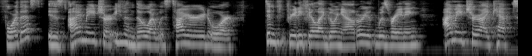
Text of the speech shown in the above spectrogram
for this is I made sure, even though I was tired or didn't really feel like going out or it was raining, I made sure I kept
